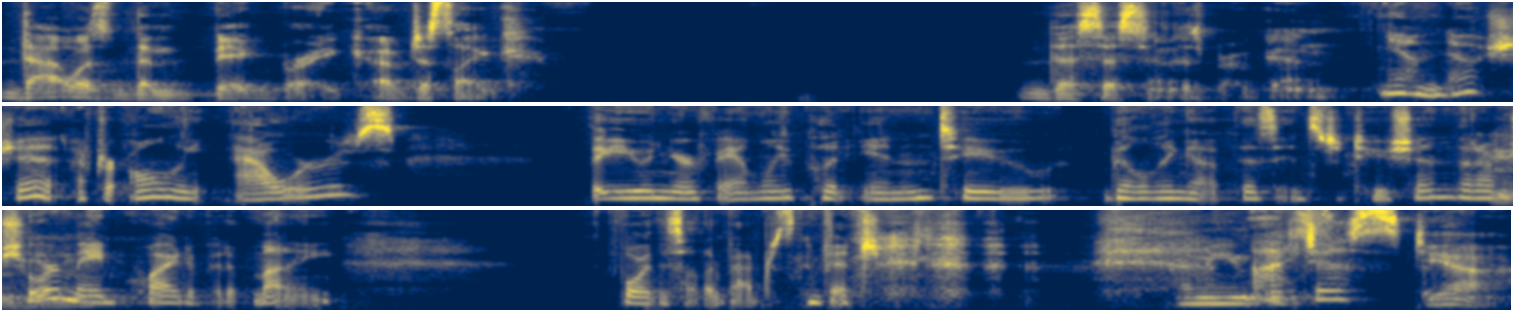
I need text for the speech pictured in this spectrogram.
that was the big break of just like, the system is broken. Yeah, no shit. After all the hours that you and your family put into building up this institution that I'm sure made quite a bit of money for the Southern Baptist Convention. I mean, I just, Yeah.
